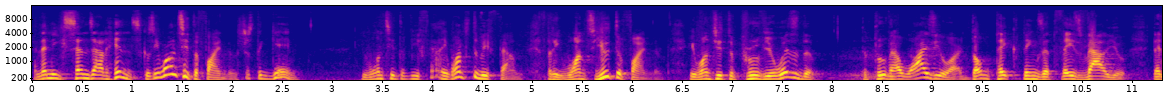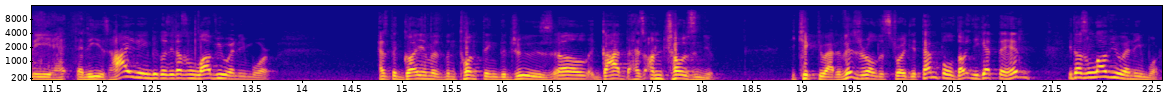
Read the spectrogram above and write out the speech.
And then he sends out hints, because he wants you to find them. It's just a game. He wants you to be found. He wants to be found, but he wants you to find them. He wants you to prove your wisdom, to prove how wise you are. Don't take things at face value that he that he is hiding because he doesn't love you anymore. As the goyim have been taunting the Jews, oh, God has unchosen you. He kicked you out of Israel, destroyed your temple. Don't you get the hint? He doesn't love you anymore.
